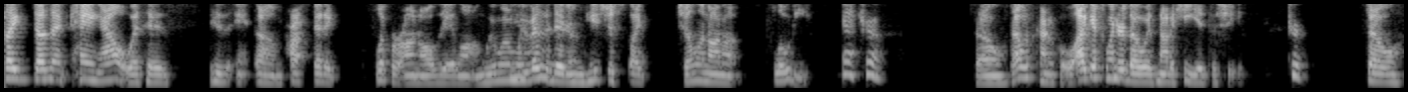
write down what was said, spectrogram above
like doesn't hang out with his his um, prosthetic Flipper on all day long. We when we visited him, he's just like chilling on a floaty. Yeah, true. So that was kind of cool. I guess Winter though is not a he; it's a she. True. So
